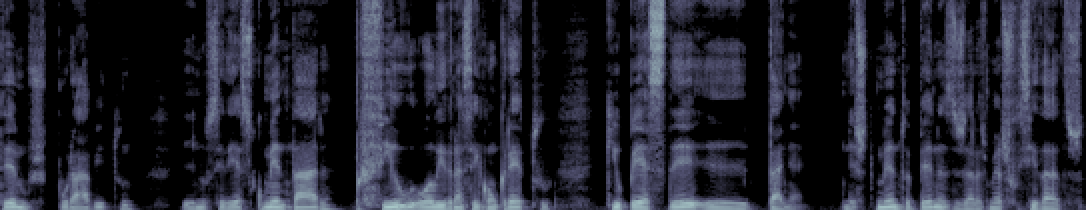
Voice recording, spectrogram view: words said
temos por hábito, eh, no CDS, comentar perfil ou a liderança em concreto que o PSD eh, tenha neste momento apenas desejar as maiores felicidades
